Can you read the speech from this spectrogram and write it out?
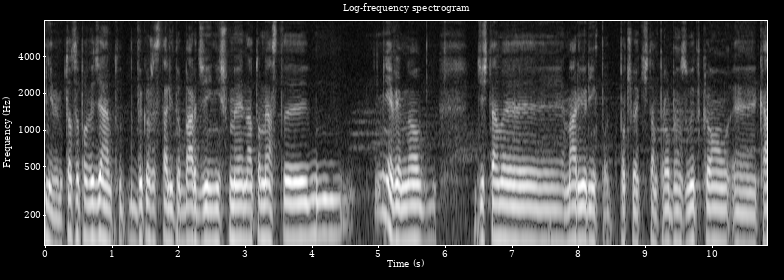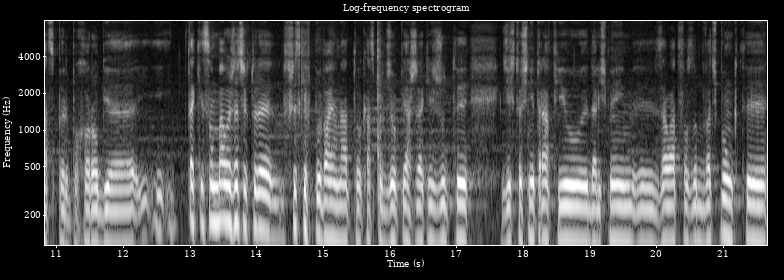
nie wiem, to co powiedziałem, to wykorzystali to bardziej niż my, natomiast y, nie wiem, no gdzieś tam y, Mario Ring po, poczuł jakiś tam problem z łydką, y, Kacper po chorobie i, takie są małe rzeczy, które wszystkie wpływają na to. Kacper wziął pierwsze jakieś rzuty, gdzieś ktoś nie trafił, daliśmy im y, za łatwo zdobywać punkty.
